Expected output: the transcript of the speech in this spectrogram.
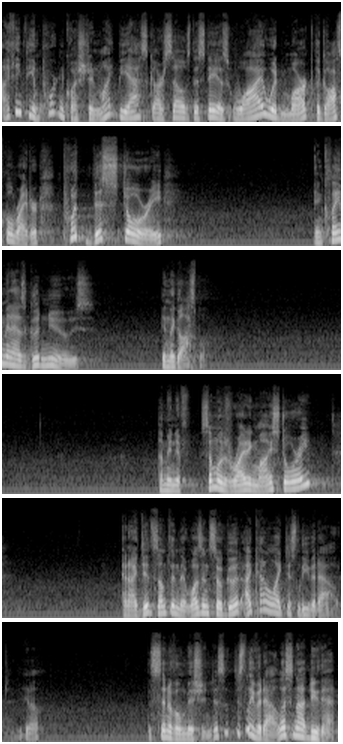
I think the important question might be asked ourselves this day is why would Mark, the gospel writer, put this story and claim it as good news in the gospel? I mean, if someone was writing my story and I did something that wasn't so good, I kind of like just leave it out, you know? The sin of omission. Just, just leave it out. Let's not do that.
